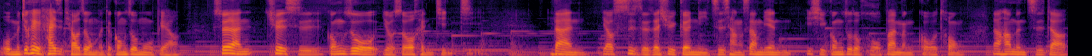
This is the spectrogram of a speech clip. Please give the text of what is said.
我们就可以开始调整我们的工作目标。虽然确实工作有时候很紧急，但要试着再去跟你职场上面一起工作的伙伴们沟通，让他们知道，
